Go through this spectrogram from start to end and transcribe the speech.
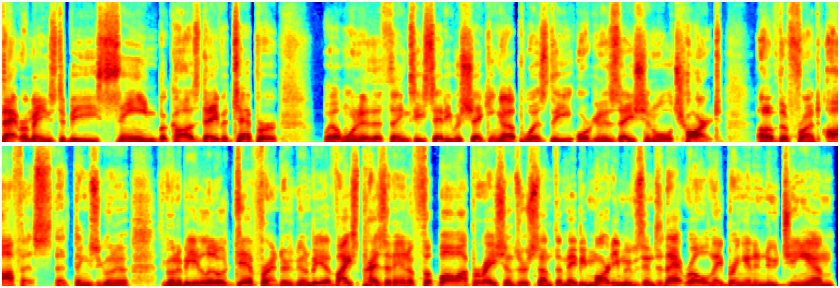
That remains to be seen because David Tepper well, one of the things he said he was shaking up was the organizational chart of the front office. That things are going to going to be a little different. There's going to be a vice president of football operations or something. Maybe Marty moves into that role and they bring in a new GM.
